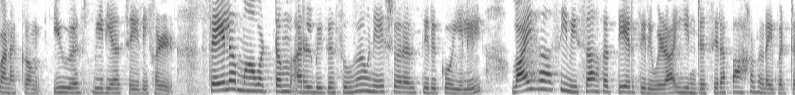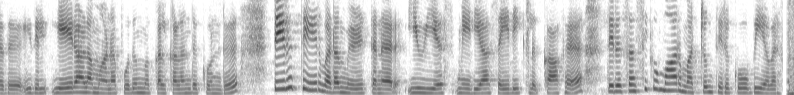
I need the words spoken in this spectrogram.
வணக்கம். யுஎஸ் மீடியா செய்திகள். சேலம் மாவட்டம் அருள்மிகு சுகவனேஸ்வரர் திருக்கோயிலில் வைகாசி விசாக தேர் திருவிழா இன்று சிறப்பாக நடைபெற்றது. இதில் ஏராளமான பொதுமக்கள் கலந்து கொண்டு திருத்தேர் வடம் இழுத்தனர். யுஎஸ் மீடியா செய்திகளுக்காக திரு சசிகுமார் மற்றும் திரு கோபி அவர்கள்.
